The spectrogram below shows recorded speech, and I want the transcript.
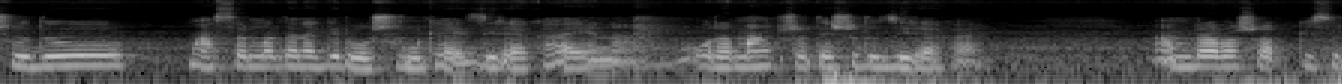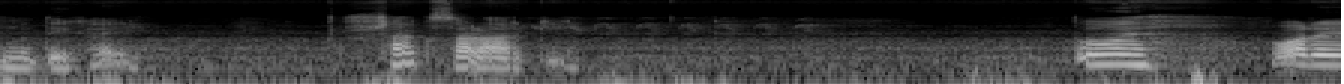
শুধু মাছের মধ্যে নাকি রসুন খায়, জিরা খায় না। ওরা মাংসতে শুধু জিরা খায়। আমরা আবার সব কিছুর মধ্যে খাই। শাক ছাড়া আর কি। তো পরে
